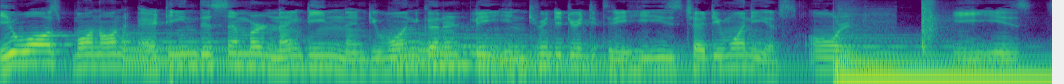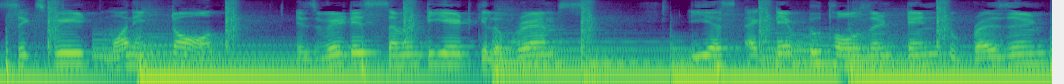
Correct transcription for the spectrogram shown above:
He was born on 18 December 1991. Currently in 2023, he is 31 years old. He is 6 feet 1 inch tall. His weight is 78 kilograms. He is active 2010 to present.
